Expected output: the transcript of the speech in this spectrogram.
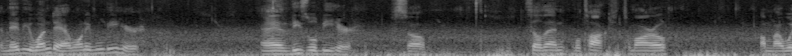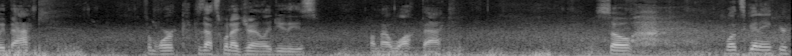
And maybe one day I won't even be here. And these will be here. So, till then, we'll talk tomorrow on my way back from work because that's when I generally do these on my walk back. So, once again, Anchor,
